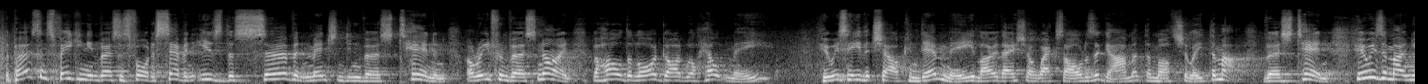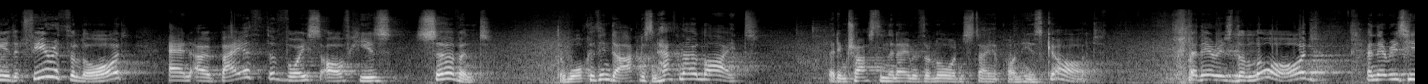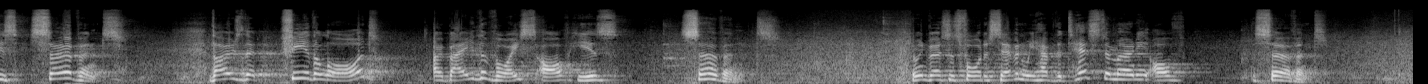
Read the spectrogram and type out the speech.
The person speaking in verses 4 to 7 is the servant mentioned in verse 10. And I'll read from verse 9 Behold, the Lord God will help me. Who is he that shall condemn me? Lo, they shall wax old as a garment, the moth shall eat them up. Verse 10 Who is among you that feareth the Lord? And obeyeth the voice of his servant, that walketh in darkness and hath no light. Let him trust in the name of the Lord and stay upon his God. Now there is the Lord and there is his servant. Those that fear the Lord obey the voice of his servant. Now in verses 4 to 7, we have the testimony of the servant,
